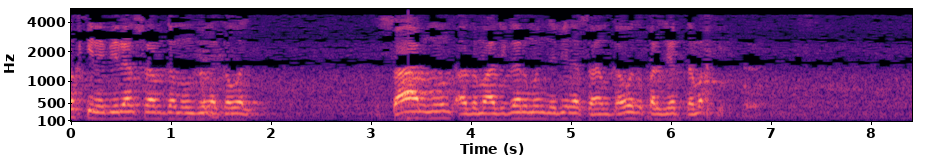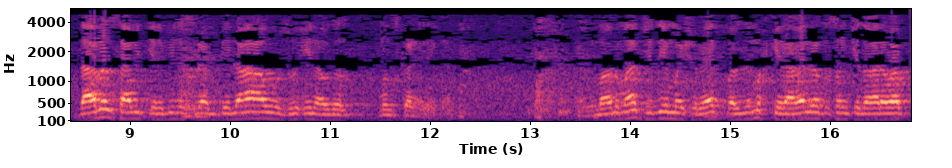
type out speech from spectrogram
مخ کی نبی علیہ السلام دا منظور کول۔ سار من ازماجگر من نبی علیہ السلام کول پر زیب دمخ کی۔ دارل ثابت کی نبی علیہ السلام بلا وضوئین او دا منز کرنے دے گا۔ معلومات جدی مشروعیت پر دمخ کی راغل رتسن کی دغار وقت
